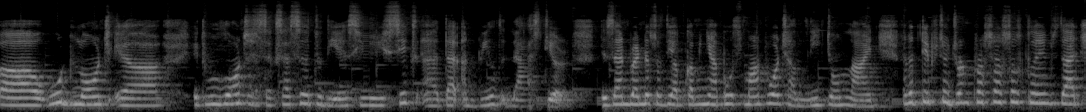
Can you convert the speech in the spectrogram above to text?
uh, would launch uh, it will launch a successor to the series 6 uh, that unveiled last year. Design renders of the upcoming apple smartwatch have leaked online and the tipster Jon Prosser claims that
